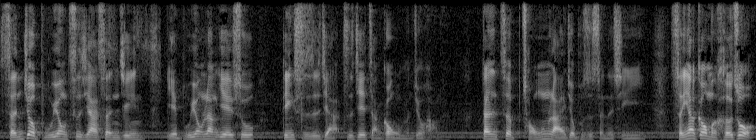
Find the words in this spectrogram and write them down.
神就不用赐下圣经，也不用让耶稣钉十字架，直接掌控我们就好了。但是这从来就不是神的心意，神要跟我们合作，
